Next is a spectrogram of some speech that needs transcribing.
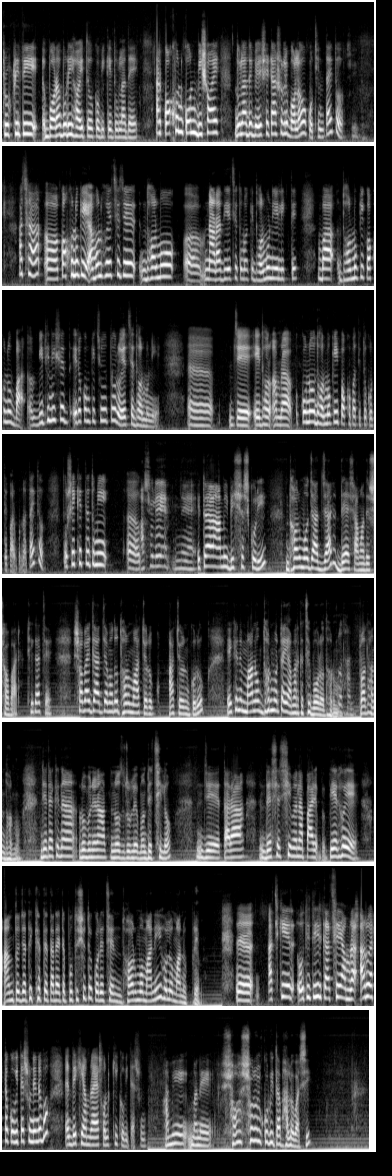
প্রকৃতি বরাবরই হয়তো কবিকে দোলা দেয়। আর কখন কোন বিষয় দোলা দেবে সেটা আসলে বলাও কঠিন তাই তো? আচ্ছা কখনো কি এমন হয়েছে যে ধর্ম নাড়া দিয়েছে তোমাকে ধর্ম নিয়ে লিখতে? বা ধর্ম কি কখনো বা- বিধিনিষেধ এরকম কিছু তো রয়েছে ধর্ম নিয়ে। যে এই ধর আমরা কোনো ধর্মকেই পক্ষপাতিত্ব করতে পারব না তাই তো? তো সেক্ষেত্রে তুমি আসলে এটা আমি বিশ্বাস করি ধর্ম যার যার দেশ আমাদের সবার ঠিক আছে? সবাই যার যার মতো ধর্ম আচরণ আচরণ করুক। এখানে মানব ধর্মটাই আমার কাছে বড় ধর্ম প্রধান। প্রধান ধর্ম। যেটা কিনা রবীন্দ্রনাথ নজরুলের মধ্যে ছিল যে তারা দেশের সীমানা পার- হয়ে আন্তর্জাতিক ক্ষেত্রে তারা এটা প্রতিষ্ঠিত করেছেন ধর্ম মানেই হলো মানব প্রেম আহ, আজকের অতিথির কাছে আমরা আরও একটা কবিতা শুনে নেব। দেখি আমরা এখন কি কবিতা শুনি। আমি মানে সহজ সরল কবিতা ভালোবাসি।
